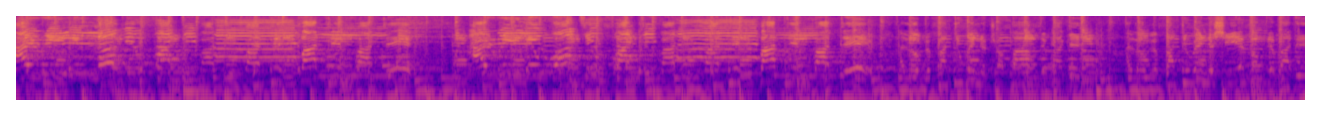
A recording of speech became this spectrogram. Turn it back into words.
I really love you, fatty, fatty, fatty, fatty, fatty. I really want you, fatty, fatty, fatty, fatty, fatty. I love the fatty when you drop off the baggy. I love the fatty when you shake up the body.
